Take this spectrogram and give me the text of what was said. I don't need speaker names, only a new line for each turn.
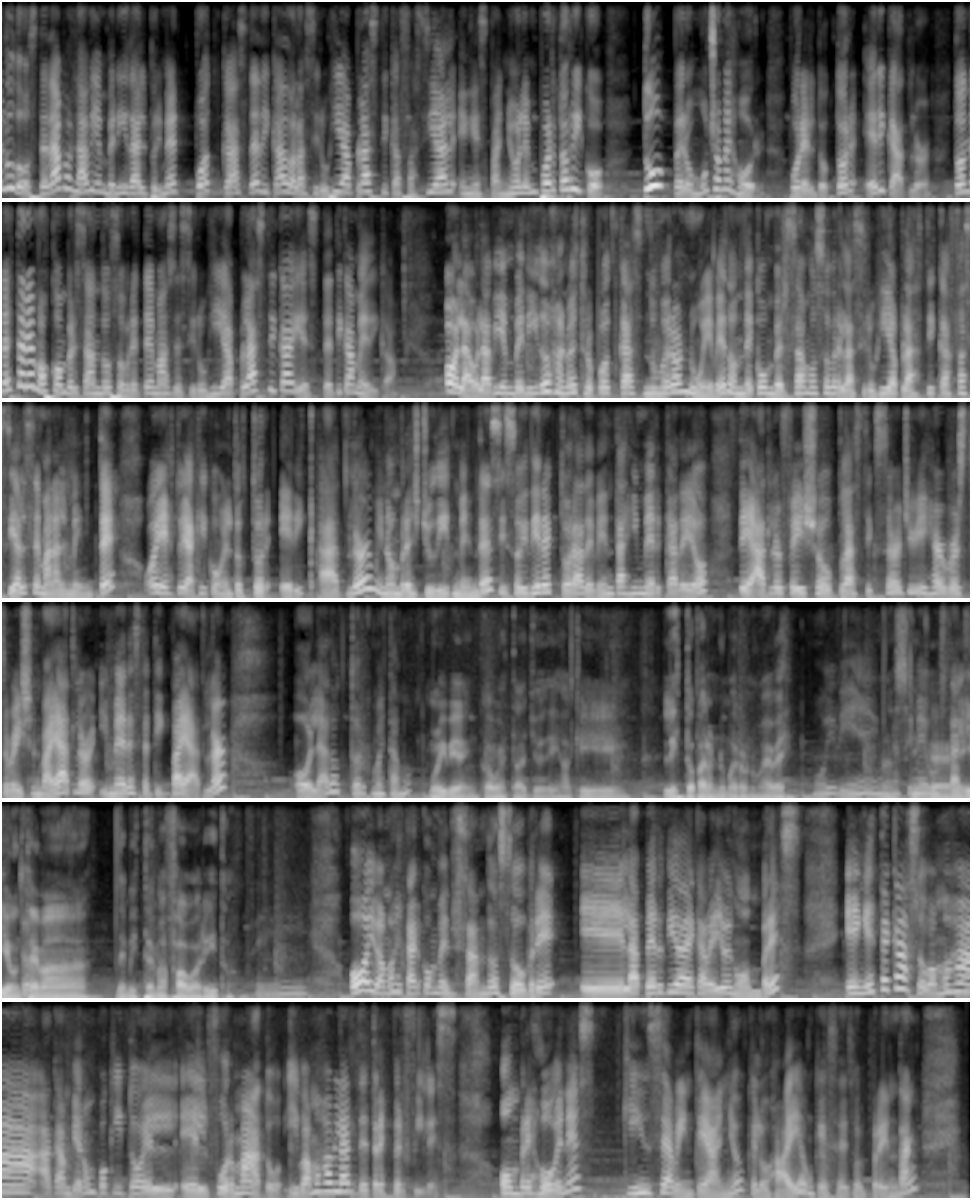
Saludos, te damos la bienvenida al primer podcast dedicado a la cirugía plástica facial en español en Puerto Rico. Tú, pero mucho mejor, por el doctor Eric Adler, donde estaremos conversando sobre temas de cirugía plástica y estética médica. Hola, hola, bienvenidos a nuestro podcast número 9, donde conversamos sobre la cirugía plástica facial semanalmente. Hoy estoy aquí con el doctor Eric Adler. Mi nombre es Judith Méndez y soy directora de ventas y mercadeo de Adler Facial Plastic Surgery, Hair Restoration by Adler y Med Aesthetic by Adler. Hola, doctor, ¿cómo estamos?
Muy bien, ¿cómo estás, Judy? Aquí listo para el número 9.
Muy bien, así, me gusta.
Y un tema de mis temas favoritos.
Hoy vamos a estar conversando sobre eh, la pérdida de cabello en hombres. En este caso vamos a, cambiar un poquito el formato y vamos a hablar de tres perfiles. Hombres jóvenes, 15 a 20 años, que los hay, aunque se sorprendan.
